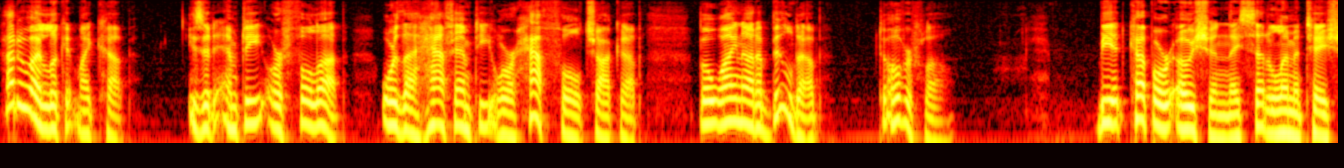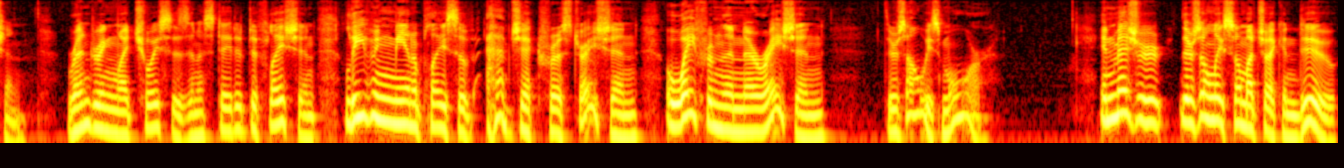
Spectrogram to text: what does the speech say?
How do I look at my cup? Is it empty or full up? Or the half empty or half full chalk up? But why not a build up to overflow? Be it cup or ocean, they set a limitation, rendering my choices in a state of deflation, leaving me in a place of abject frustration, away from the narration, there's always more. In measure, there's only so much I can do,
